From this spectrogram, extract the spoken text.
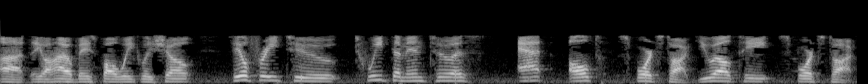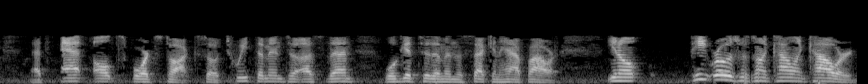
uh, the Ohio Baseball Weekly Show, feel free to tweet them into us at Alt Sports Talk, ULT Sports Talk. That's at Alt Sports Talk. So tweet them into us then. We'll get to them in the second half hour. You know, Pete Rose was on Colin Cowherd,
